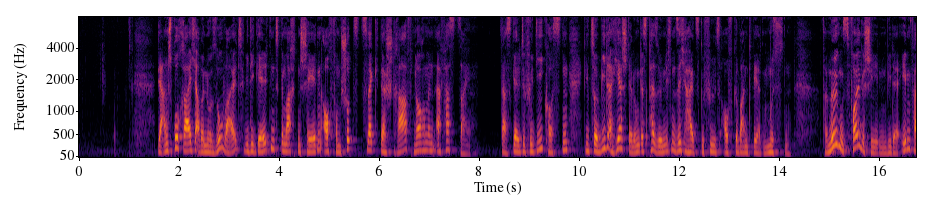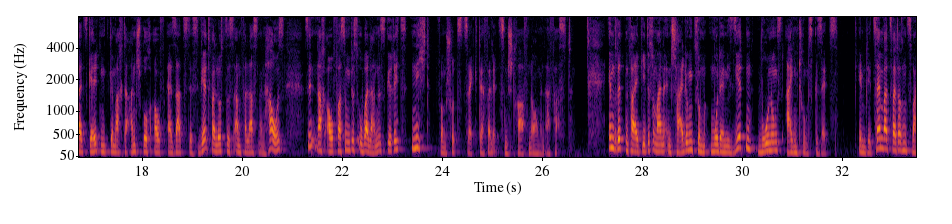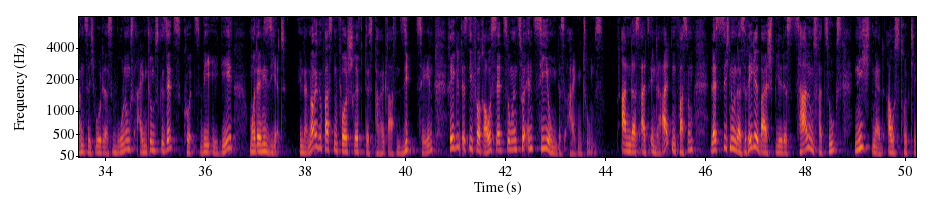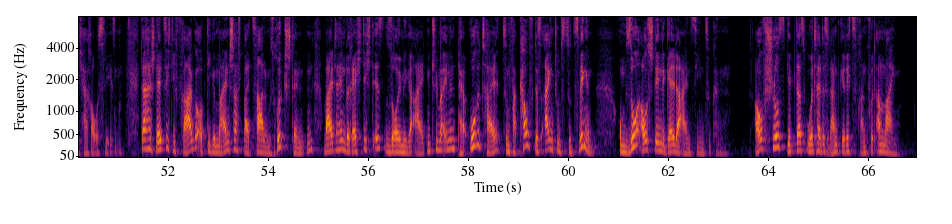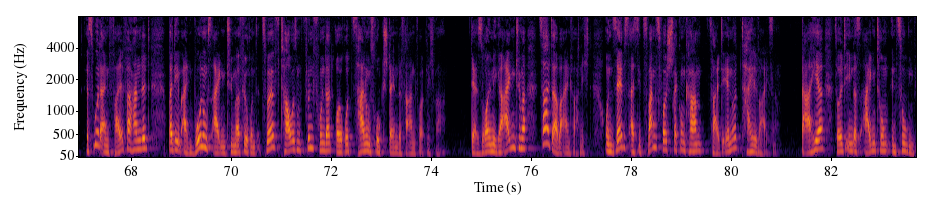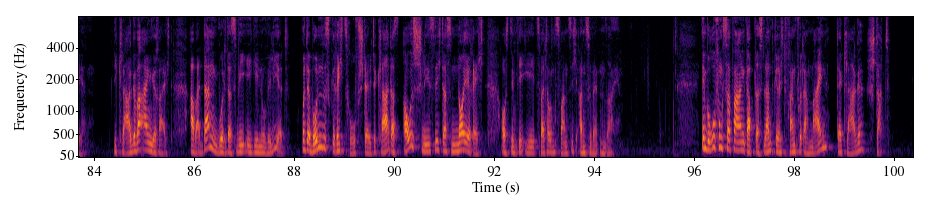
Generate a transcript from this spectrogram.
Der Anspruch reiche aber nur so weit, wie die geltend gemachten Schäden auch vom Schutzzweck der Strafnormen erfasst seien. Das gelte für die Kosten, die zur Wiederherstellung des persönlichen Sicherheitsgefühls aufgewandt werden müssten. Vermögensfolgeschäden wie der ebenfalls geltend gemachte Anspruch auf Ersatz des Wertverlustes am verlassenen Haus sind nach Auffassung des Oberlandesgerichts nicht vom Schutzzweck der verletzten Strafnormen erfasst. Im dritten Fall geht es um eine Entscheidung zum modernisierten Wohnungseigentumsgesetz. Im Dezember 2020 wurde das Wohnungseigentumsgesetz, kurz WEG, modernisiert. In der neu gefassten Vorschrift des Paragraphen 17 regelt es die Voraussetzungen zur Entziehung des Eigentums. Anders als in der alten Fassung lässt sich nun das Regelbeispiel des Zahlungsverzugs nicht mehr ausdrücklich herauslesen. Daher stellt sich die Frage, ob die Gemeinschaft bei Zahlungsrückständen weiterhin berechtigt ist, säumige Eigentümerinnen per Urteil zum Verkauf des Eigentums zu zwingen, um so ausstehende Gelder einziehen zu können. Aufschluss gibt das Urteil des Landgerichts Frankfurt am Main. Es wurde ein Fall verhandelt, bei dem ein Wohnungseigentümer für rund 12.500 Euro Zahlungsrückstände verantwortlich war. Der säumige Eigentümer zahlte aber einfach nicht. Und selbst als die Zwangsvollstreckung kam, zahlte er nur teilweise. Daher sollte ihm das Eigentum entzogen werden. Die Klage war eingereicht. Aber dann wurde das WEG novelliert. Und der Bundesgerichtshof stellte klar, dass ausschließlich das neue Recht aus dem WEG 2020 anzuwenden sei. Im Berufungsverfahren gab das Landgericht Frankfurt am Main der Klage statt.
